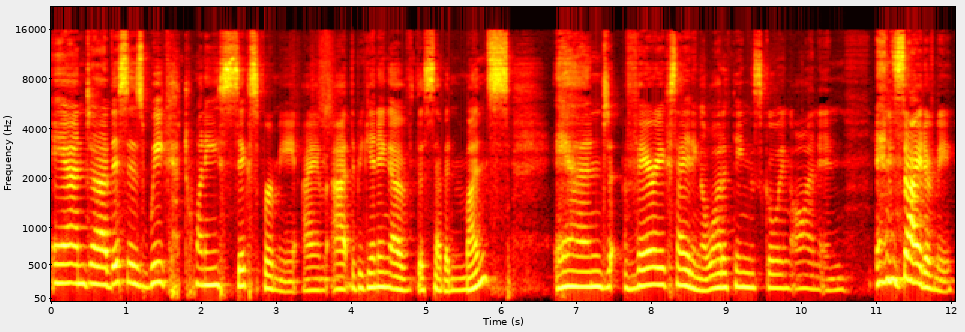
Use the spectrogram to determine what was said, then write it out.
And uh, this is week 26 for me. I'm at the beginning of the seven months and very exciting. A lot of things going on in, inside of me.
